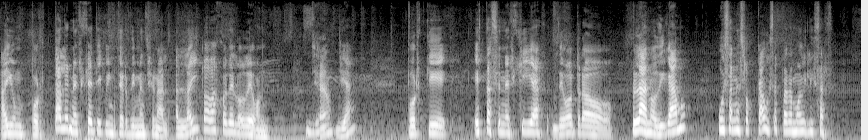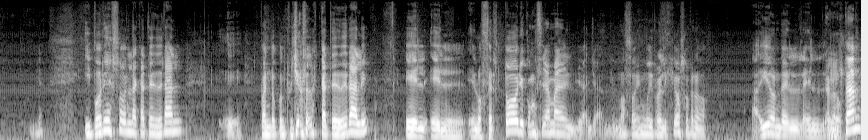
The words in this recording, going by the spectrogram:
hay un portal energético interdimensional, al ladito abajo del Odeón. ¿Ya? ¿Ya? Porque estas energías de otro plano, digamos, usan esos cauces para movilizarse. ¿ya? Y por eso en la catedral, eh, cuando construyeron las catedrales, el, el- el ofertorio, ¿cómo se llama? El- ya- ya, no soy muy religioso, pero ahí donde el... ¿El, ¿El altar?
